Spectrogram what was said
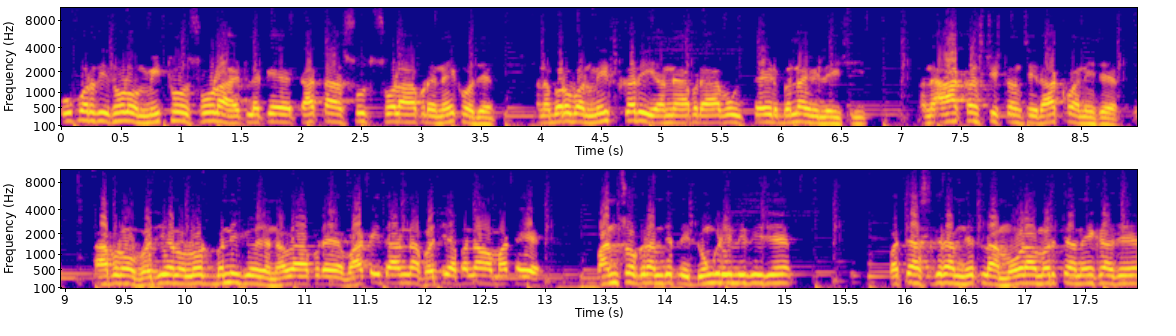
ઉપરથી થોડો મીઠો સોડા, એટલે કે ટાટા શુદ્ધ સોડા આપણે નાખ્યો છે. અને બરોબર મિક્સ કરી અને આપણે આવું તેડ બનાવી લઈ છીએ અને આ કન્સિસ્ટન્સી રાખવાની છે. આપણો ભજીયાનો લોટ બની ગયો છે. અને હવે આપણે વાટીદાળના ભજીયા બનાવવા માટે પાંચસો ગ્રામ જેટલી ડુંગળી લીધી છે. પચાસ ગ્રામ જેટલા મોળા મરચાં નાખ્યા છે.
